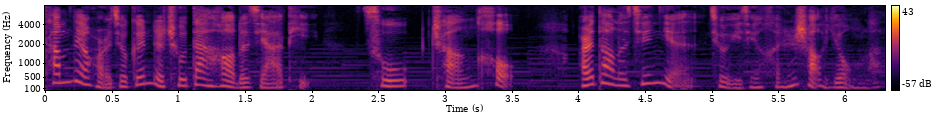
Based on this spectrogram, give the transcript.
他们那会儿就跟着出大号的假体，粗长厚，而到了今年就已经很少用了。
